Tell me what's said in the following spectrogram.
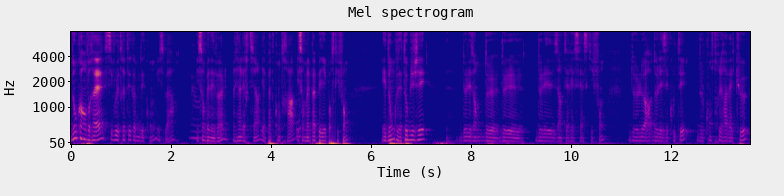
Donc en vrai, si vous les traitez comme des cons, ils se barrent. Ils sont bénévoles, rien ne les retient, il n'y a pas de contrat, ils sont même pas payés pour ce qu'ils font. Et donc vous êtes obligé de les, de, de, les intéresser à ce qu'ils font, de, leur, de les écouter, de le construire avec eux,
